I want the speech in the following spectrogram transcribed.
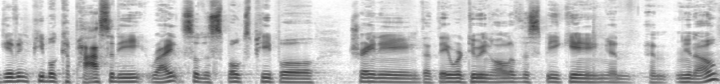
giving people capacity, right? So the spokespeople training that they were doing all of the speaking and and you know.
